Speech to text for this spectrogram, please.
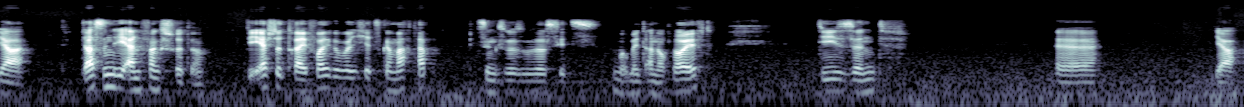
ja, das sind die Anfangsschritte. Die ersten drei Folgen, die ich jetzt gemacht habe, beziehungsweise was jetzt im Moment auch noch läuft, die sind äh, ja,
